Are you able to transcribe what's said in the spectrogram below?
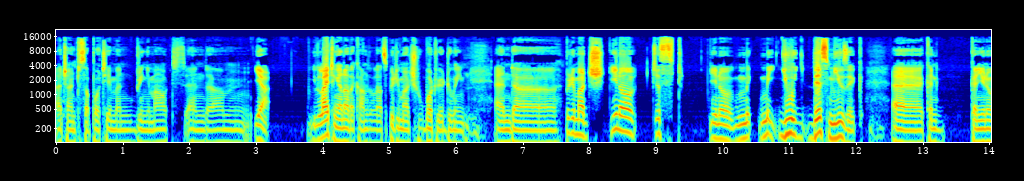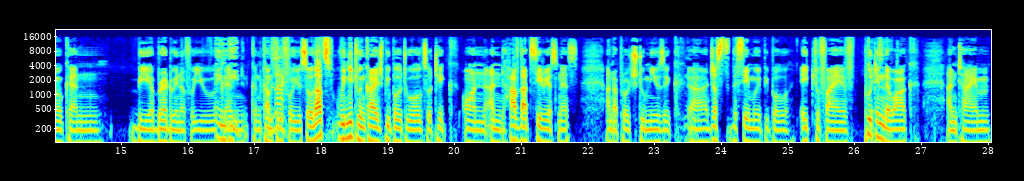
uh, trying to support him and bring him out, and um, yeah. Lighting another candle. That's pretty much what we're doing Mm-hmm. and uh, pretty much you know just you know m- m- you this music uh, can can you know can be a breadwinner for you can Indeed. can come through for you so that's we need to encourage people to also take on and have that seriousness and approach to music uh, Mhm. just the same way people 8 to 5 put in the work and time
